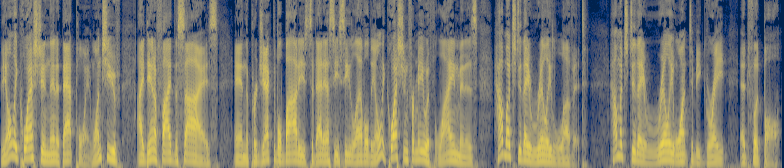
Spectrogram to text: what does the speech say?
the only question then at that point, once you've identified the size, and the projectable bodies to that SEC level. The only question for me with linemen is how much do they really love it? How much do they really want to be great at football?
